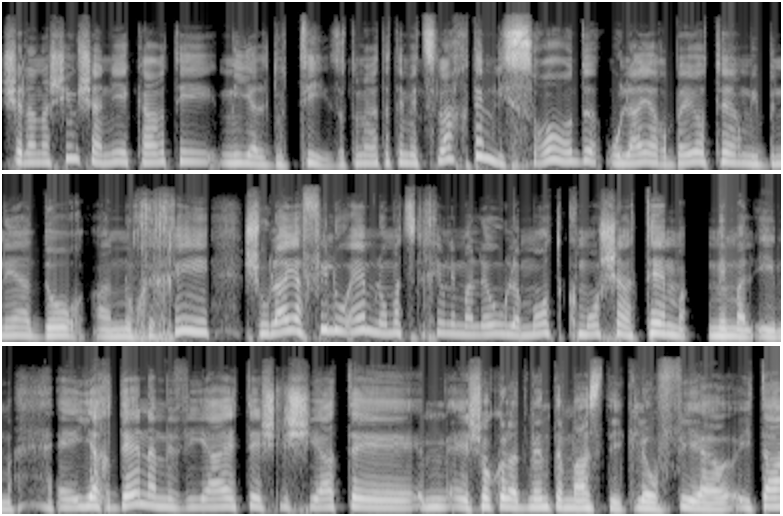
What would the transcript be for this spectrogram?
של אנשים שאני הכרתי מילדותי. זאת אומרת, אתם הצלחתם לשרוד אולי הרבה יותר מבני הדור הנוכחי, שאולי אפילו הם לא מצליחים למלא אולמות כמו שאתם ממלאים. אה, ירדנה מביאה את אה, שלישיית אה, שוקולד מנטה מסטיק להופיע איתה.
